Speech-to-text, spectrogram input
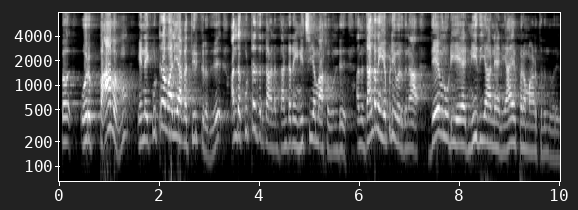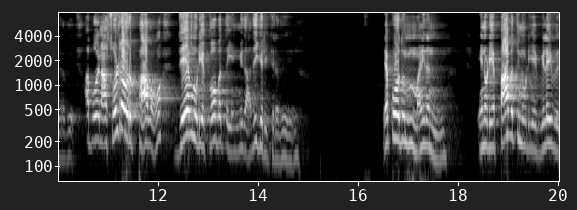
இப்போ ஒரு பாவம் என்னை குற்றவாளியாக தீர்க்கிறது. அந்த குற்றத்திற்கான தண்டனை நிச்சயமாக உண்டு. அந்த தண்டனை எப்படி வருதுன்னா தேவனுடைய நீதியான நியாயப்பிரமாணத்திலிருந்து வருகிறது. அப்போ நான் சொல்ற ஒரு பாவம் தேவனுடைய கோபத்தை என் மீது அதிகரிக்கிறது. எப்போதும் மனிதன் என்னுடைய பாவத்தினுடைய விளைவு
